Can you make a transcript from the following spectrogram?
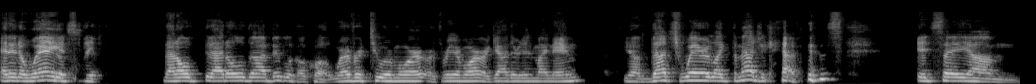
And in a way it's like that old that old uh, biblical quote wherever two or more or three or more are gathered in my name you know that's where like the magic happens it's a um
